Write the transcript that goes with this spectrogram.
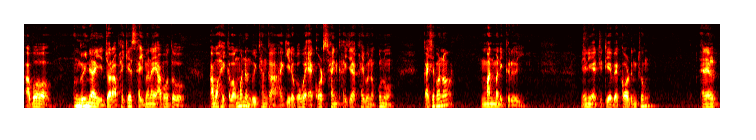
abo ungai nai jora phaike saimanai abo to amo hai kabang man ngui thangka agi roko ba accord sign khaija khaiba no kuno kaisa bano man mani krui neni attf according to nlp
